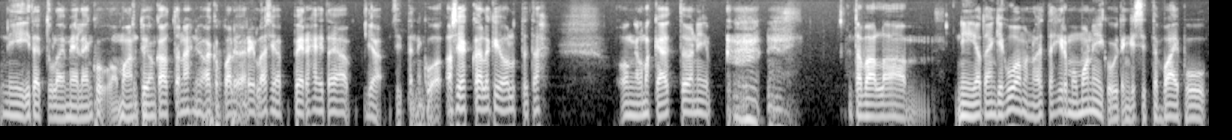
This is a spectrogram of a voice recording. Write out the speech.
Niin itse tulee mieleen, kun oman työn kautta nähnyt aika paljon erilaisia perheitä ja, ja sitten niin kuin asiakkaillakin on ollut tätä ongelmakäyttöä, niin tavallaan niin jotenkin huomannut, että hirmu moni kuitenkin sitten vaipuu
